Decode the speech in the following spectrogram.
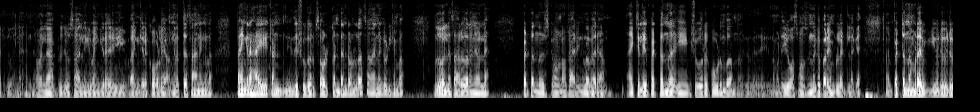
ഇതുപോലെ വല്ല ആപ്പിൾ ജ്യൂസോ അല്ലെങ്കിൽ ഭയങ്കര ഈ ഭയങ്കര കോളയോ അങ്ങനത്തെ സാധനങ്ങൾ ഭയങ്കര ഹൈ കൺ ഇത് ഷുഗർ സോൾട്ട് കണ്ടന്റ് ഉള്ള സാധനം കുടിക്കുമ്പോൾ ഇതുപോലെ സാറ് പറഞ്ഞ പോലെ പെട്ടെന്ന് സ്റ്റോണോ കാര്യങ്ങളോ വരാം. ആക്ച്വലി പെട്ടെന്ന് ഈ ഷുഗർ കൂടുമ്പോൾ നമ്മുടെ ഈ ഓസ്മോസ് എന്നൊക്കെ പറയും ബ്ലഡിലൊക്കെ പെട്ടെന്ന് നമ്മുടെ ഈ ഒരു ഒരു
